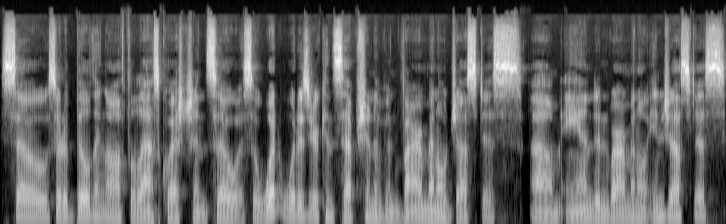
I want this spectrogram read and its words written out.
so, sort of building off the last question. So, so what what is your conception of environmental justice um, and environmental injustice?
